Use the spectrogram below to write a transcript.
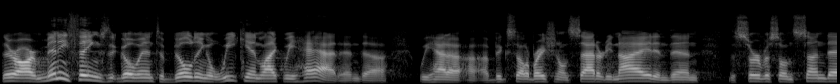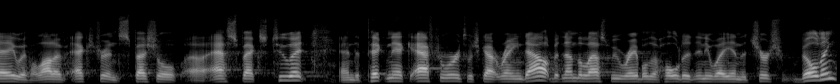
there are many things that go into building a weekend like we had. And uh, we had a, a, big celebration on Saturday night and then the service on Sunday with a lot of extra and special uh, aspects to it, and the picnic afterwards, which got rained out, but nonetheless, we were able to hold it anyway in the church building,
